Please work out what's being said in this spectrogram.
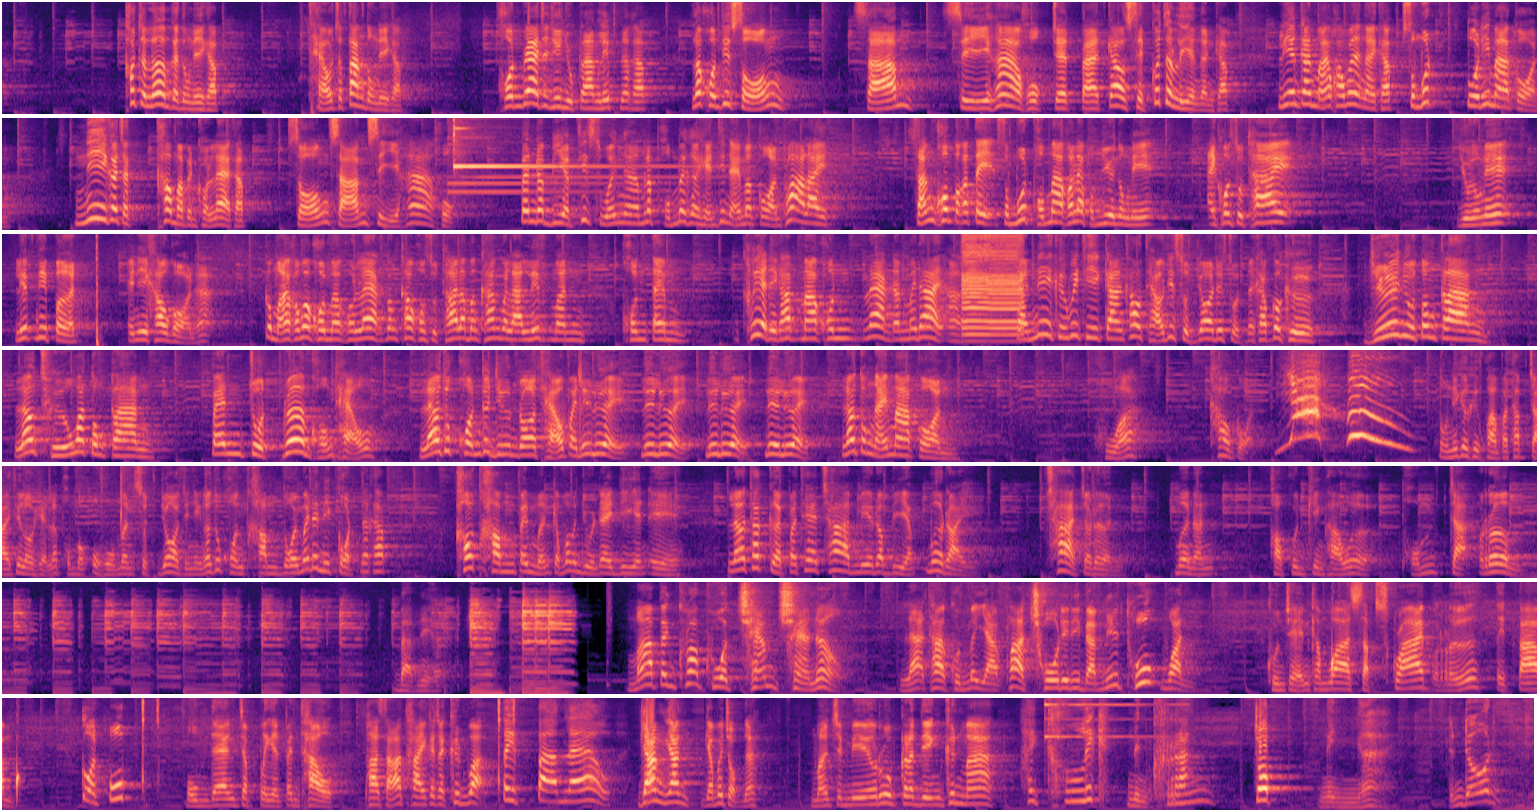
เขาจะเริ่มกันตรงนี้ครับ แถวจะตั้งตรงนี้ครับ คนแรกจะยืนอยู่กลางลิฟต์นะครับ แล้วคนที่ 2 3 4 5 6 7 8 9 10 ก็จะเรียงกันครับ เรียงกันหมายความว่ายังไงครับ สมมติตัวนี้มาก่อน นี่ก็จะเข้ามาเป็นคนแรกครับ 2 3 4 5 6 เป็นระเบียบที่สวยงามและผมไม่เคยเห็นที่ไหนมาก่อน เพราะอะไรสังคมปกติสมมุติผมมาคนแรกผมยืนตรงนี้ ไอคนสุดท้าย อยู่ตรงนี้ลิฟต์นี่เปิดไอนี่เข้าก่อนฮะก็หมายความว่าคนมาคนแรกต้องเข้าคนสุดท้ายแล้วบางครั้งเวลาลิฟต์มันคนเต็มเครียดเลยครับ มาคนแรกดันไม่ได้อะแต่นี่คือวิธีการเข้าแถวที่สุดยอดที่สุดนะครับก็คือ ยืนอยู่ตรงกลาง แล้วถือว่าตรงกลางเป็นจุดเริ่มของแถว แล้วทุกคนก็ยืนรอแถวไปเรื่อยๆเรื่อยๆเรื่อยๆเรื่อยๆ แล้วตรงไหนมาก่อน หัวเข้าก่อน ตรงนี้ก็คือความประทับใจที่เราเห็นแล้วผมบอกโอ้โหมันสุดยอดจริงๆ แล้วทุกคนทำโดยไม่ได้มีกฎนะครับเขาทำเป็นเหมือนกับว่ามันอยู่ใน DNA แล้วถ้าเกิดประเทศชาติมีระเบียบเมื่อไหร่ ชาติเจริญ เมื่อนั้นขอบคุณ King Power ผมจะเริ่ม แบบนี้ฮะ มาเป็นครอบครัวแชมป์ชน n ลและถ้าคุณไม่อยากพลาดโชว์ดีๆ แบบนี้ทุกวัน คุณจะเห็นคำว่า subscribe หรือติดตาม กดปุ๊บ ปุ่มแดงจะเปลี่ยนเป็นเทา ภาษาไทยก็จะขึ้นว่า ติดตามแล้ว ยังยังยังไม่จบนะ มันจะมีรูปกระดิ่งขึ้นมาให้คลิกหนึ่งครั้ง จบ ง่ายๆโดนๆ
